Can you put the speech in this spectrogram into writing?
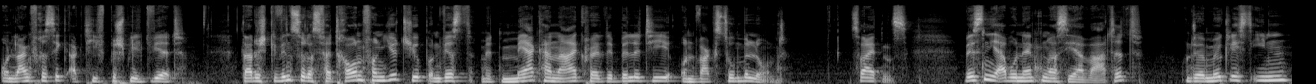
und langfristig aktiv bespielt wird. Dadurch gewinnst du das Vertrauen von YouTube und wirst mit mehr Kanal-Credibility und Wachstum belohnt. Zweitens, wissen die Abonnenten, was sie erwartet und du ermöglichst ihnen,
